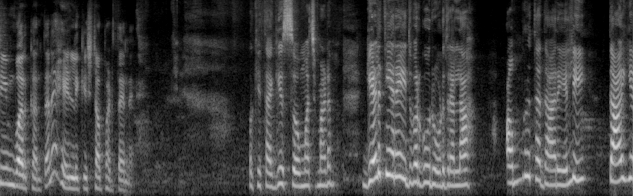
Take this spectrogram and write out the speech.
ಟೀಮ್ ವರ್ಕ್ ಅಂತಲೇ ಹೇಳಲಿಕ್ಕೆ ಇಷ್ಟಪಡ್ತೇನೆ. Okay thank you so much madam ಗೆಳತಿಯರೇ, ಇದುವರೆಗೂ ನೋಡಿದ್ರಲ್ಲ ಅಮೃತಧಾರೆಯಲ್ಲಿ ತಾಯಿಯ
